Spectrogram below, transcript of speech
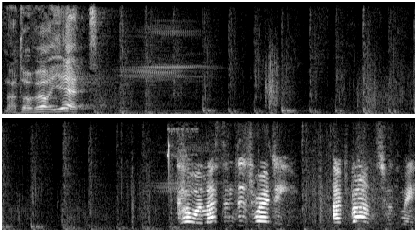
It's not over yet. Coalescence is ready. Advance with me.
